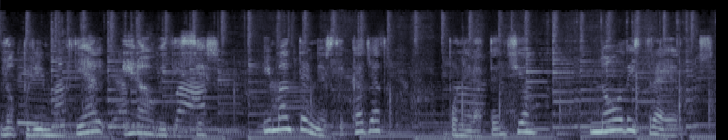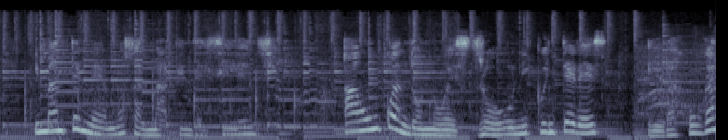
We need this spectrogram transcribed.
lo primordial era obedecer y mantenerse callado, poner atención no distraernos y mantenernos al margen del silencio, aun cuando nuestro único interés era jugar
